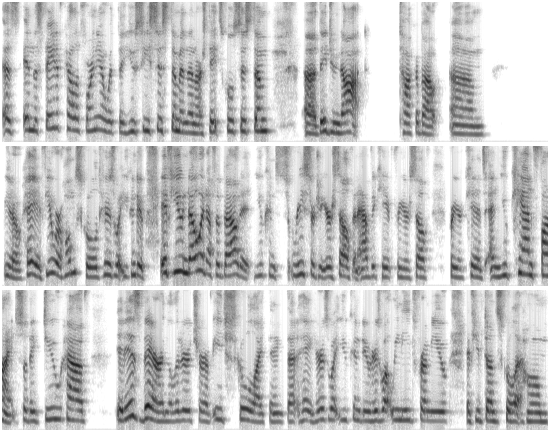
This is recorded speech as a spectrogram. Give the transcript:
as in the state of California with the UC system and then our state school system, uh, they do not talk about, um, you know, hey, if you were homeschooled, here's what you can do. If you know enough about it, you can research it yourself and advocate for yourself, for your kids, and you can find. So they do have, it is there in the literature of each school, I think, that, hey, here's what you can do, here's what we need from you if you've done school at home.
